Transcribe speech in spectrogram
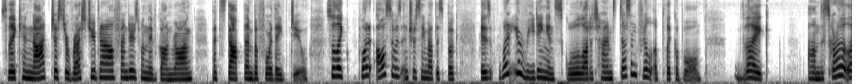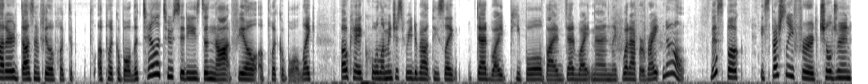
So they can not just arrest juvenile offenders when they've gone wrong, but stop them before they do. So, like, what also is interesting about this book is what you're reading in school a lot of times doesn't feel applicable. Like, um, the Scarlet Letter doesn't feel applic- applicable. The Tale of Two Cities does not feel applicable. Like, okay, cool, let me just read about these like dead white people by dead white men, like whatever, right? No. This book, especially for children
